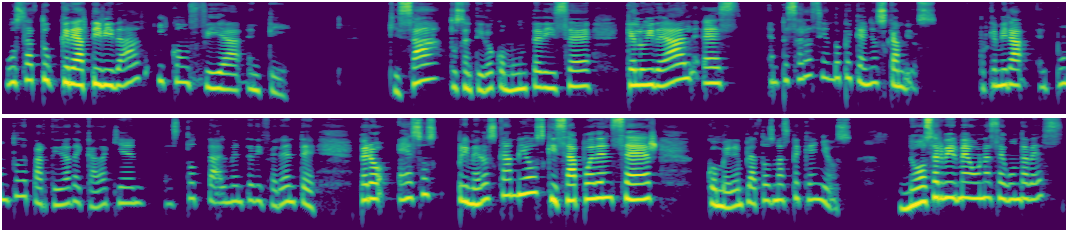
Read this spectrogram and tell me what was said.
Usa tu creatividad y confía en ti. Quizá tu sentido común te dice que lo ideal es empezar haciendo pequeños cambios. Porque mira, el punto de partida de cada quien es totalmente diferente, pero esos primeros cambios quizá pueden ser comer en platos más pequeños, no servirme una segunda vez,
